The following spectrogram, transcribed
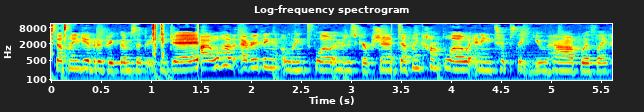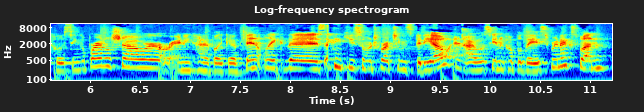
Definitely give it a big thumbs up if you did. I will have everything linked below in the description. Definitely comment below any tips that you have with like hosting a bridal shower or any kind of like event like this. Thank you so much for watching this video and I will see you in a couple days for my next one.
